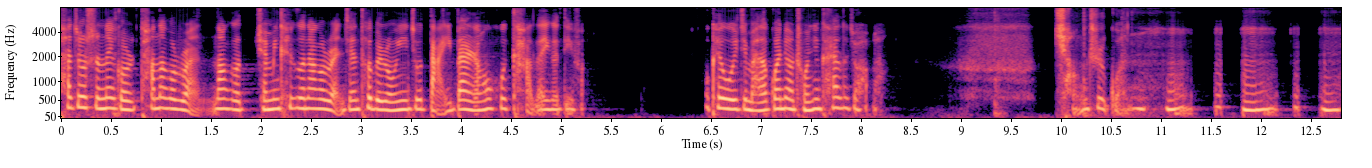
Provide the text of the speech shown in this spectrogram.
它就是那个，它那个软那个全民 K 歌那个软件特别容易就打一半，然后会卡在一个地方。OK，我已经把它关掉，重新开了就好了。强制关，嗯嗯嗯嗯嗯。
